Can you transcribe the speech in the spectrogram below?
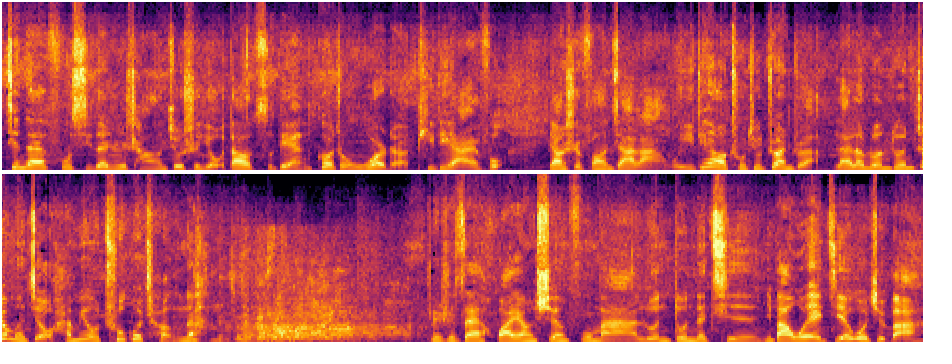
现在复习的日常就是有道词典、各种 Word、PDF。要是放假啦，我一定要出去转转。来了伦敦这么久，还没有出过城呢，这是在花样炫富吗？伦敦的亲，你把我也接过去吧。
